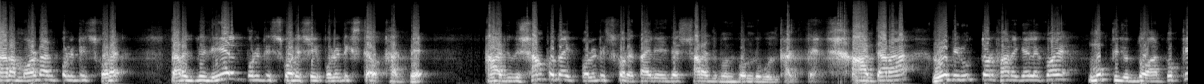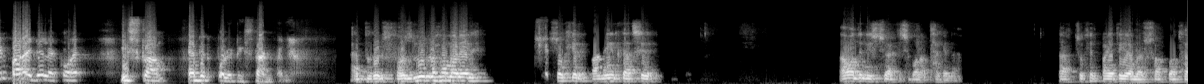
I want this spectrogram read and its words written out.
তারা মডার্ন পলিটিক্স করে, তারা যদি রিয়েল পলিটিক্স করে, সেই পলিটিক্সটাও থাকবে। আর যদি সাম্প্রদায়িক পলিটিক্স করে, তাইলে এই দেশ সারা জীবন গন্ডগোল থাকবে। আর যারা নদীর উত্তর পারে গেলে কয়, মুক্তিযুদ্ধ, আর দক্ষিণ পারে গেলে কয়, ইসলাম এদের পলিটিক্স থাকবে না। ফজলুর রহমানের চোখের পানির কাছে আমাদের নিশ্চয় আর কিছু বলার থাকে না। তার চোখের থেকে আমরা সব কথা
